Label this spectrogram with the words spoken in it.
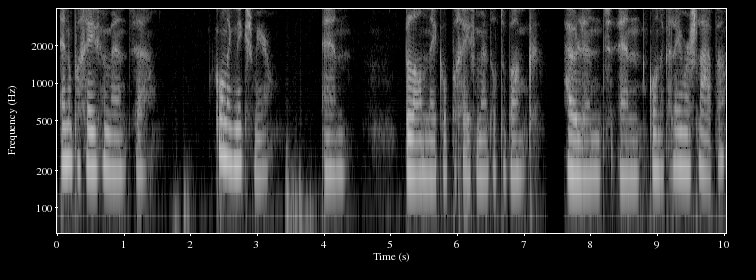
En op een gegeven moment uh, kon ik niks meer. En belandde ik op een gegeven moment op de bank, huilend en kon ik alleen maar slapen.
